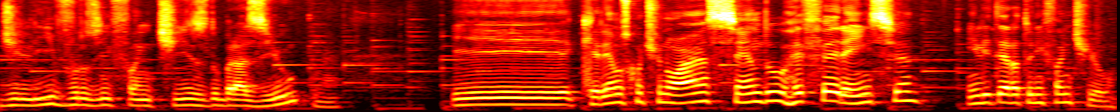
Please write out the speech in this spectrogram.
de livros infantis do Brasil. Né? E queremos continuar sendo referência em literatura infantil.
